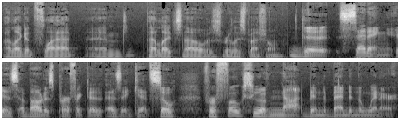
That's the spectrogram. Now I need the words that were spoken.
I like it flat, and that light snow is really special. the setting is about as perfect as, as it gets. So, for folks who have not been to Bend in the winter,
